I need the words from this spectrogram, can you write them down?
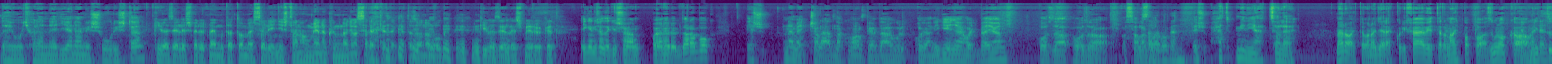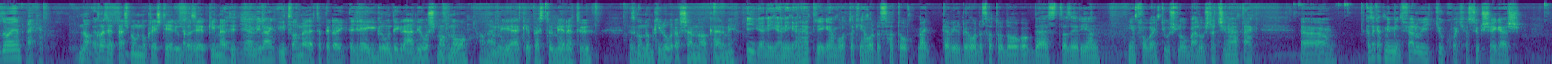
de jó, hogyha lenne egy ilyenem, és úristen. Kivezérlésmérőt megmutatom, mert Szelény István hangmérnökünk nagyon szereti ezeket az analóg kivezérlésmérőket. Igen, és ezek is olyan, olyan örök darabok, és nem egy családnak van például olyan igénye, hogy bejön, hozza, hozza a szalagot. Szalagogan. És hát min játsza le? Mert rajta van a gyerekkori felvétel, a nagypapa, az unoka, ja, mit tudom én. Nekem. Na, kazettás magnókra is térjünk Ez azért ki, mert itt, világ. itt van mellette például egy régi Grundig rádiós magnó, ami elképesztő méretű. Ez gondolom kilóra sem akármi. Igen, igen, igen. Hát régen voltak ilyen hordozható, meg kevésbé hordozható dolgok, de ezt azért ilyen, ilyen fogantyús lóbálósra csinálták. Ezeket mi mind felújítjuk, hogyha szükséges,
